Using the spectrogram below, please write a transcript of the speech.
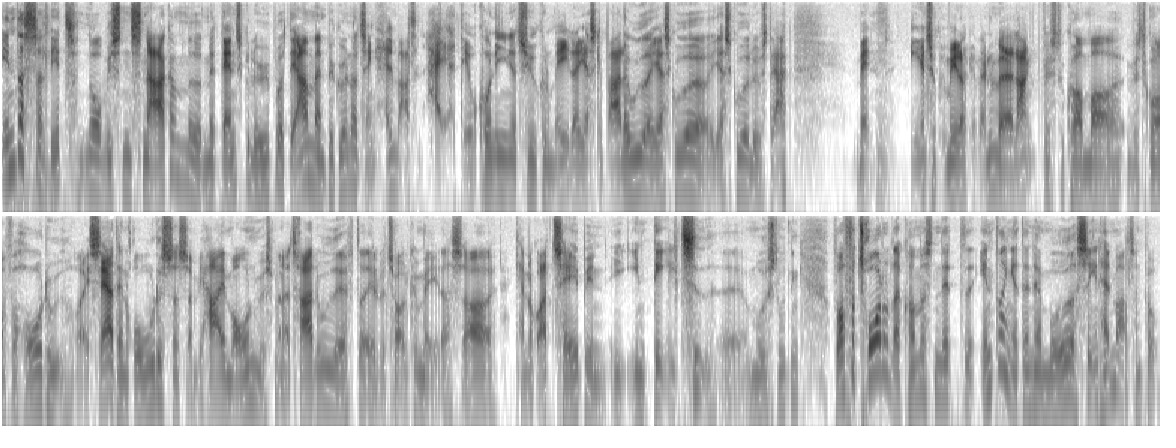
ændre sig lidt, når vi sådan snakker med, med danske løbere. Det er, at man begynder at tænke, halvmarathon, nej, det er jo kun 21 km, jeg skal bare derud, og jeg skal ud og, jeg skal ud og løbe stærkt. Men 21 km kan være langt, hvis du, kommer, hvis du kommer for hårdt ud. Og især den rute, så, som vi har i morgen, hvis man er træt ud efter 11-12 km, så øh, kan man godt tabe en, en del tid øh, mod slutningen. Hvorfor tror du, der er kommet sådan lidt øh, ændring af den her måde at se en halvmarathon på?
